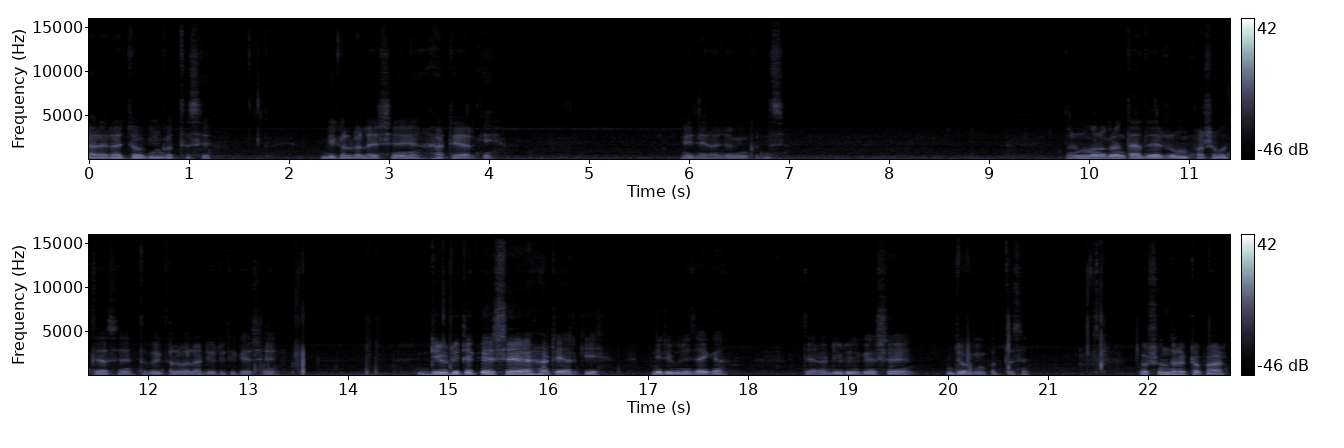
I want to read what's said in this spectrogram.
আর এরা জগিং করতেছে। বিকালবেলা এসে হাঁটে আর কি। এই যে এরা জগিং করতেছে। ধরুন মনে করেন তাদের রুম পার্শ্ববর্তী আছে, তো বিকালবেলা ডিউটি থেকে এসে ডিউটি থেকে এসে হাঁটে আর কি, নিরিবিলি জায়গা। তো এরা ডিউটি থেকে এসে জগিং করতেছে। খুব সুন্দর একটা পার্ক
